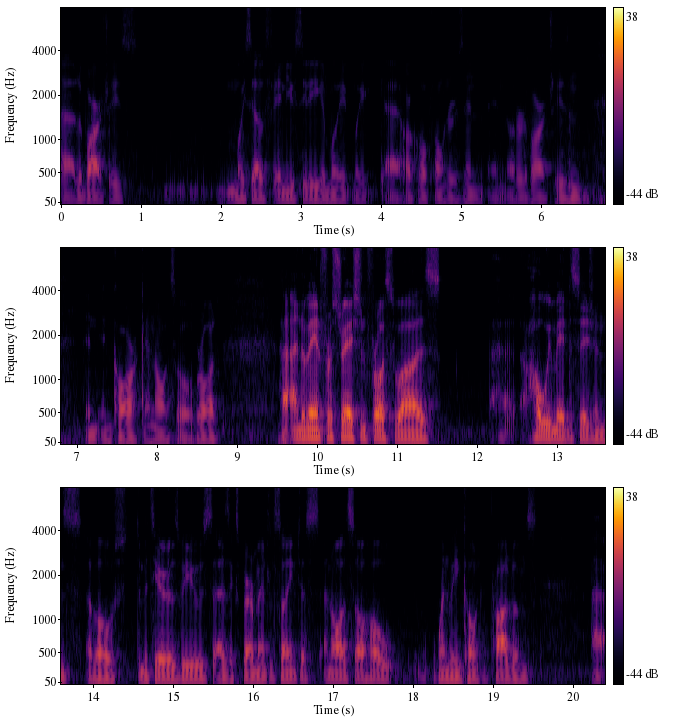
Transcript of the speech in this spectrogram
uh, laboratories, myself in UCD and my, my uh, our co-founders in, in other laboratories in, in, in Cork and also abroad. And the main frustration for us was uh, how we made decisions about the materials we used as experimental scientists and also how when we encountered problems uh,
